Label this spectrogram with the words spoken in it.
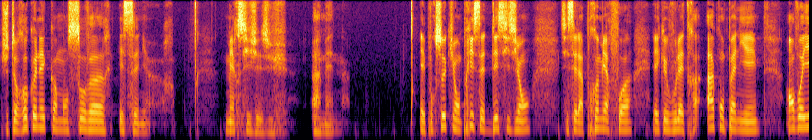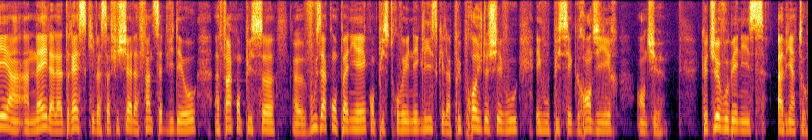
Je te reconnais comme mon Sauveur et Seigneur. Merci Jésus. Amen. Et pour ceux qui ont pris cette décision, si c'est la première fois et que vous voulez être accompagné, envoyez un, mail à l'adresse qui va s'afficher à la fin de cette vidéo afin qu'on puisse euh, vous accompagner, qu'on puisse trouver une église qui est la plus proche de chez vous et que vous puissiez grandir en Dieu. Que Dieu vous bénisse. À bientôt.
